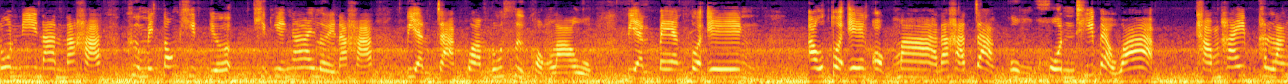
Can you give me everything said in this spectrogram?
นู่นนี่นั่นนะคะ คือไม่ต้องคิดเยอะคิดง่าย ๆเลยนะคะ เปลี่ยนจากความรู้สึกของเรา เปลี่ยนแปลงตัวเอง เอาตัวเองออกมานะคะ จากกลุ่มคนที่แบบว่า ทำให้พลัง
